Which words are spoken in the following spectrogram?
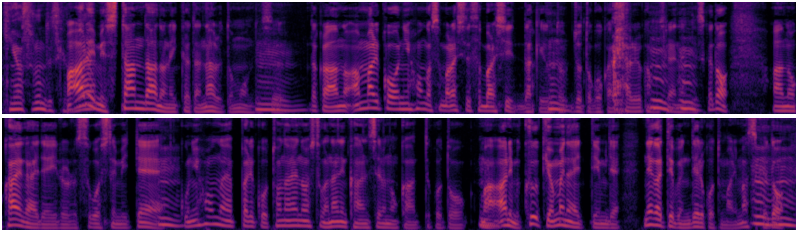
気がするんですけど、ね。まあ、ある意味スタンダードな生き方になると思うんです、うん。だからあのあんまりこう日本が素晴らしい素晴らしいだけ言うとうんちょっと誤解されるかもしれないんですけど、あの海外でいろいろ過ごしてみて、うん。こう日本のやっぱりこう隣の人が何感じてるのかってことを、まうん。あ、ある意味空気読めないっていう意味でネガティブに出ることもありますけど、うんうん。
